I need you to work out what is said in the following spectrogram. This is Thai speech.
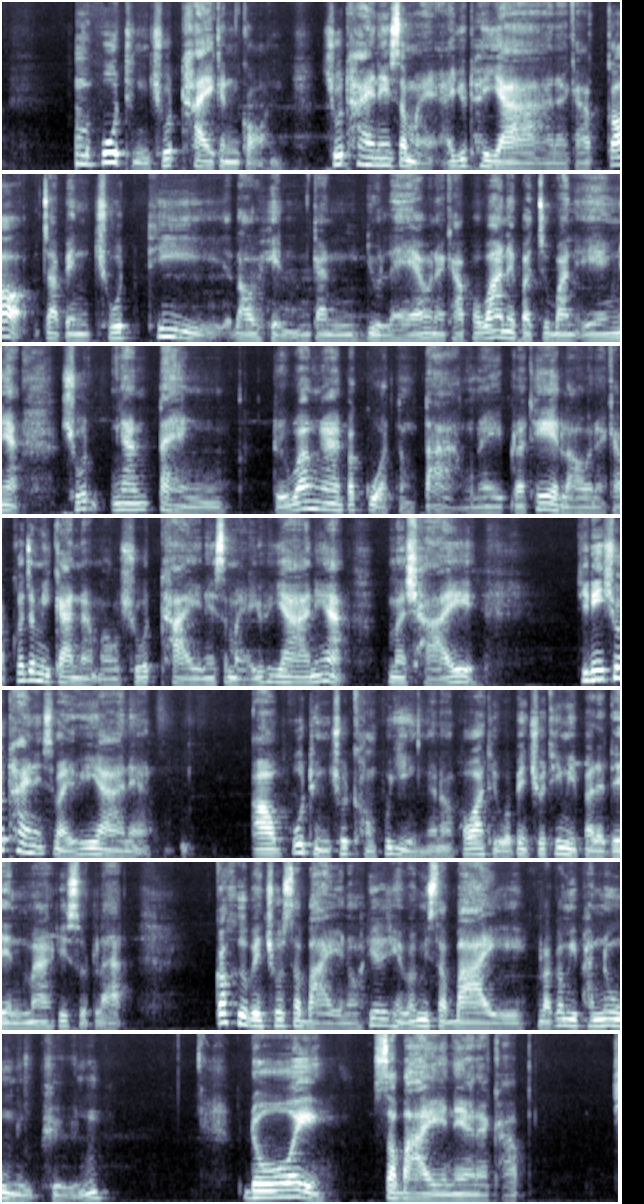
มาพูดถึงชุดไทยกันก่อน ชุดไทยในสมัยอยุธยานะครับ ก็จะเป็นชุดที่เราเห็นกันอยู่แล้วนะครับ เพราะว่าในปัจจุบันเองเนี่ยชุดงานแต่งหรือว่างานประกวดต่างๆ ในประเทศเรานะครับ ก็จะมีการนำเอาชุดไทยในสมัยอยุธยาเนี่ยมาใช้ ทีนี้ชุดไทยในสมัยอยุธยาเนี่ยเอาพูดถึงชุดของผู้หญิงนะเนาะเพราะว่าถือว่าเป็นชุดที่มีประเด็นมากที่สุดล้วก็คือเป็นชุดสบายเนาะที่จะเห็นว่ามีสบายแล้วก็มีผ้านุ่งหนึ่งผืน โดย สบายเนี่ยนะครับ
